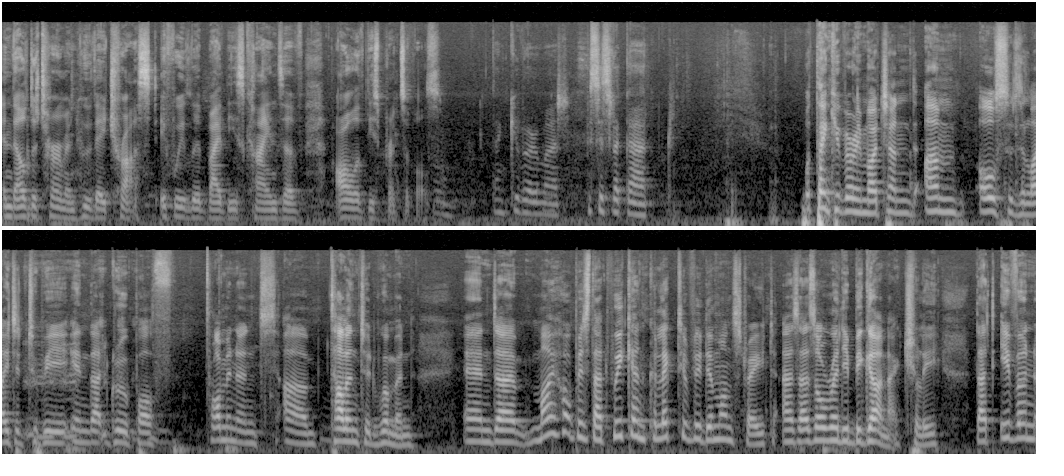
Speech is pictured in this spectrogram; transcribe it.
and they'll determine who they trust if we live by these kinds of, all of these principles. Thank you very much. Mrs. Lagarde. Well, thank you very much, and I'm also delighted to be in that group of prominent, um, talented women. And uh, my hope is that we can collectively demonstrate, as has already begun actually, that even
